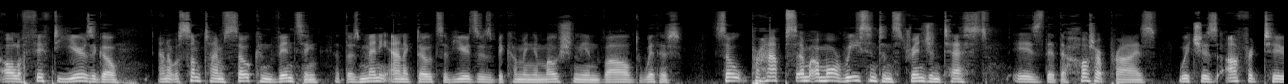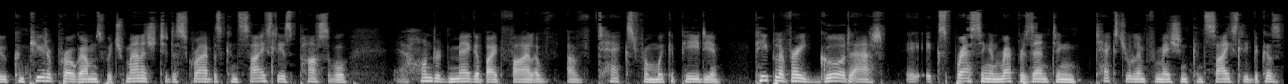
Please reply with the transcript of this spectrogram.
all of 50 years ago and it was sometimes so convincing that there's many anecdotes of users becoming emotionally involved with it. So perhaps a, a more recent and stringent test is the, the Hutter Prize, which is offered to computer programs which manage to describe as concisely as possible 100 megabyte file of, of text from Wikipedia. People are very good at expressing and representing textual information concisely because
